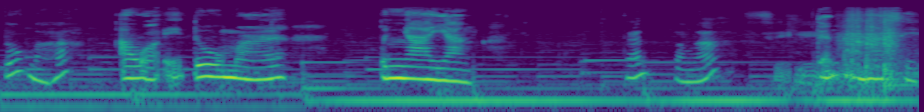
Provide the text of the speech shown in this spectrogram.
Itu maha Allah itu Maha Penyayang dan pengasih. dan pengasih.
